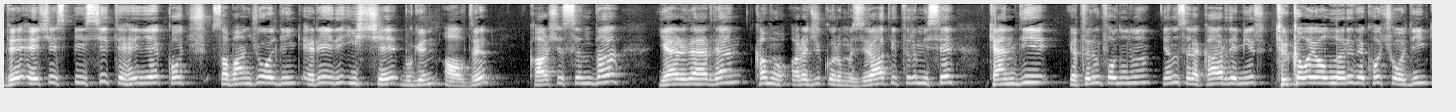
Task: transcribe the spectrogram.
Ve HSBC, THY, Koç, Sabancı Holding, Ereğli İşçe bugün aldı. Karşısında yerlerden kamu aracı kurumu ziraat yatırım ise kendi yatırım fonunu yanı sıra Kardemir, Türk Hava Yolları ve Koç Holding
